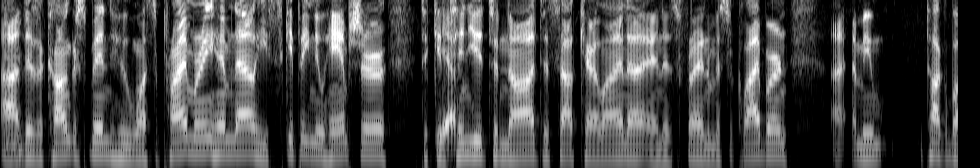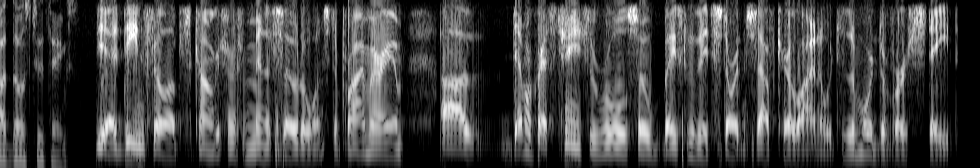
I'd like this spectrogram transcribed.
Uh, mm-hmm. There's a congressman who wants to primary him now. He's skipping New Hampshire to continue yeah. to nod to South Carolina and his friend, Mr. Clyburn. Uh, I mean, talk about those two things. Yeah, Dean Phillips, congressman from Minnesota, wants to primary him. Uh, Democrats changed the rules, so basically they'd start in South Carolina, which is a more diverse state.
